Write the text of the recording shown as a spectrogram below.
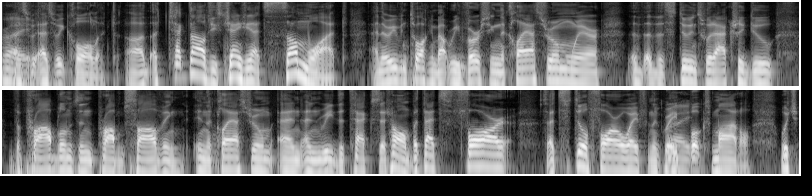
as, Right. as we call it. Uh, the technology is changing that somewhat, and they're even talking about reversing the classroom, where the, the students would actually do the problems and problem solving in the classroom and and read the text at home. But that's far. That's still far away from the great Right. books model, which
